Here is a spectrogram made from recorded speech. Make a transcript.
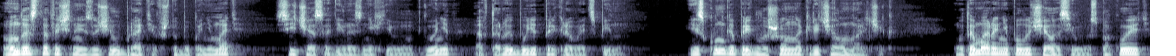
Он достаточно изучил братьев, чтобы понимать, сейчас один из них его обгонит, а второй будет прикрывать спину. Из кунга приглушенно кричал мальчик. У Тамары не получалось его успокоить,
